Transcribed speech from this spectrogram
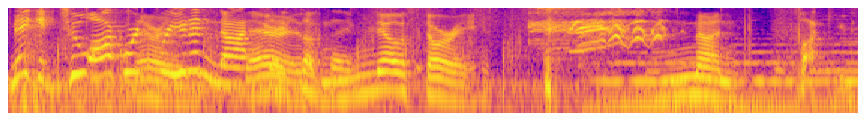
make it too awkward There for you to not say is something." No story. None. Fuck you,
